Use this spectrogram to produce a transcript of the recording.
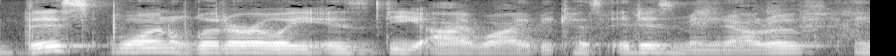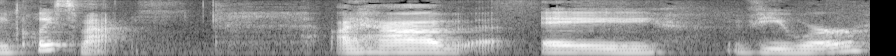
This one literally is DIY because it is made out of a placemat. I have a viewer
